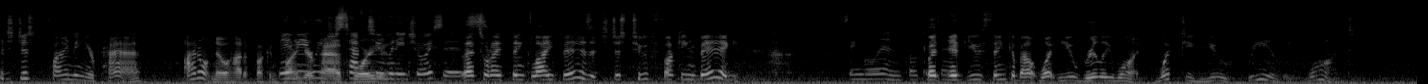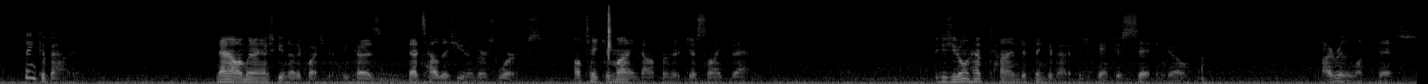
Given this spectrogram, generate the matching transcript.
It's just finding your path. I don't know how to fucking find Maybe your we path just have for too you. many choices. That's what I think life is. It's just too fucking big. Single in, focus But in. if you think about what you really want, what do you really want? Think about it. Now I'm going to ask you another question because that's how this universe works. I'll take your mind off of it just like that. Because you don't have time to think about it because you can't just sit and go, I really want this.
